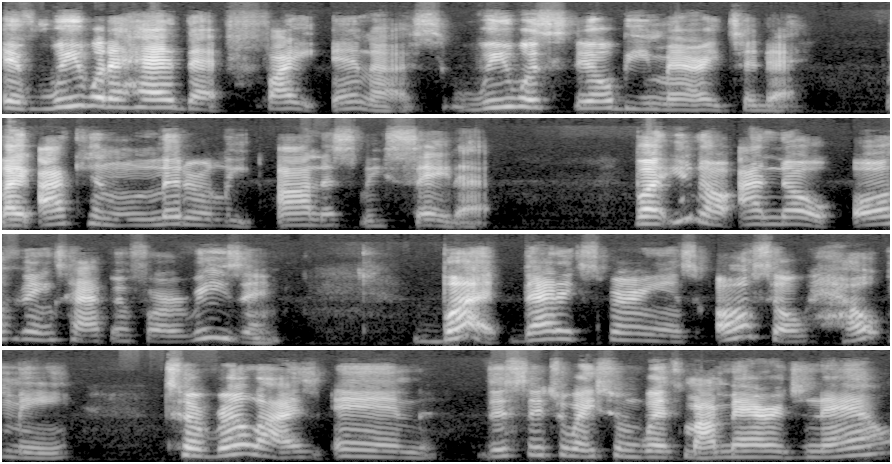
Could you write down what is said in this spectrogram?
If we would have had that fight in us, we would still be married today. Like I can literally honestly say that. But you know, I know all things happen for a reason. But that experience also helped me to realize in this situation with my marriage now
